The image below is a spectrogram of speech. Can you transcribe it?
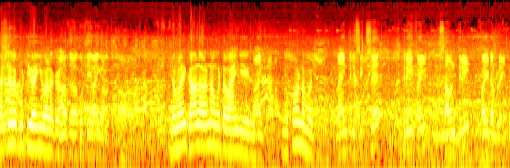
அடுத்தெல்லாம் குட்டி வாங்கி வளர்க்கணும். காலத்தில் குட்டி வாங்கி அவ்வளோதான் இந்த மாதிரி காலை வேணா உங்கள்கிட்ட வாங்கிக்கலாம். வாங்கிக்கலாம் உங்கள் phone number nine three six three five seven three five double eight.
